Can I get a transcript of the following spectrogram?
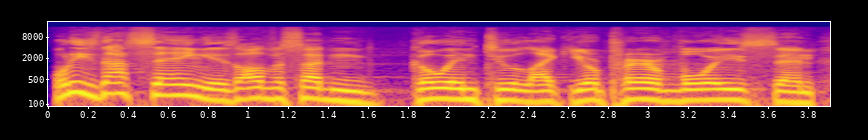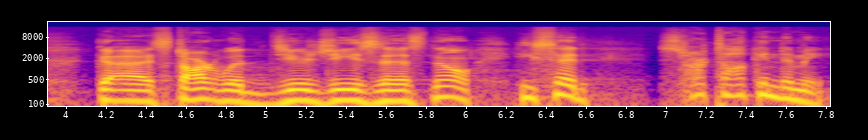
What he's not saying is all of a sudden go into like your prayer voice and uh, start with Dear Jesus. No, he said, start talking to me.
